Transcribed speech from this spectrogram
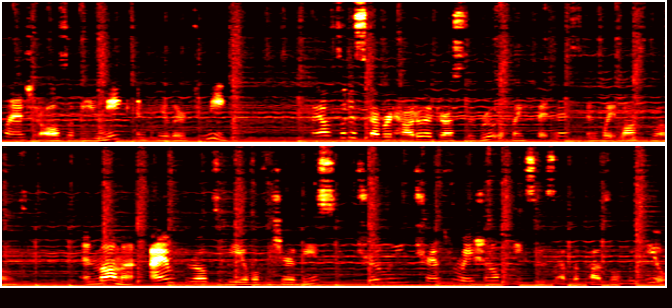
plan should also be unique and tailored to me. I also discovered how to address the root of my fitness and weight loss woes. And Mama, I am thrilled to be able to share these truly transformational pieces of the puzzle with you.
